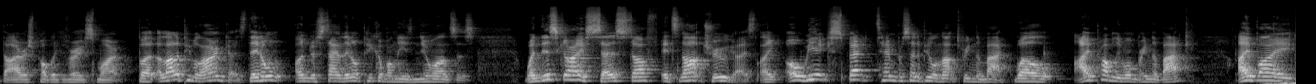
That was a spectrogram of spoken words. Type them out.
the Irish public is very smart, but a lot of people aren't, guys. They don't understand. They don't pick up on these nuances. When this guy says stuff, it's not true, guys. Like, oh, we expect ten percent of people not to bring them back. Well, I probably won't bring them back. I buy,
